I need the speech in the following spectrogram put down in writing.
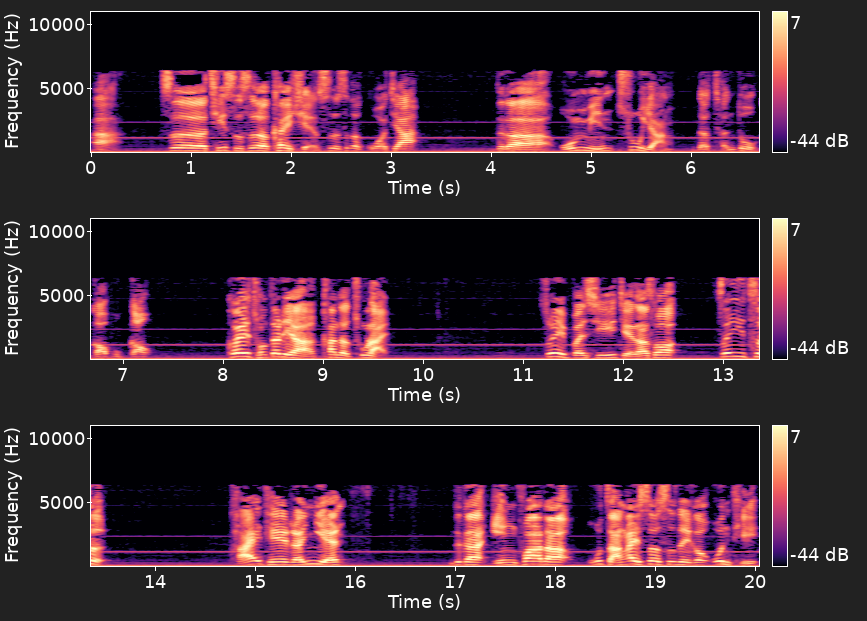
啊，是其实是可以显示这个国家这个文明素养的程度高不高，可以从这里啊看得出来。所以本席解答说，这一次台铁人员这个引发的无障碍设施的一个问题，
